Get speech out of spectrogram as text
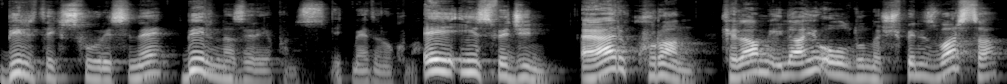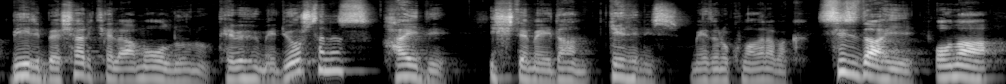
Bir tek suresine bir nazire yapınız. İlk meydan okuma. Ey ins ve cin! Eğer Kur'an kelam-ı ilahi olduğunda şüpheniz varsa bir beşer kelamı olduğunu tevehüm ediyorsanız haydi işte meydan. Geliniz meydan okumalara bak. Siz dahi ona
